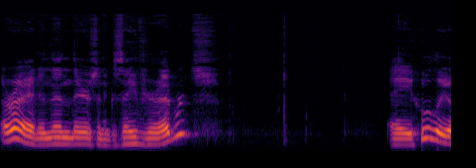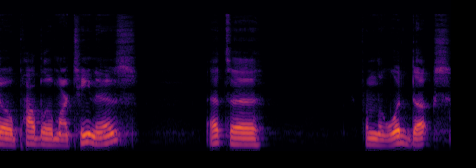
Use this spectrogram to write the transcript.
All right, and then there's an Xavier Edwards. A Julio Pablo Martinez. That's a from the Wood Ducks.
